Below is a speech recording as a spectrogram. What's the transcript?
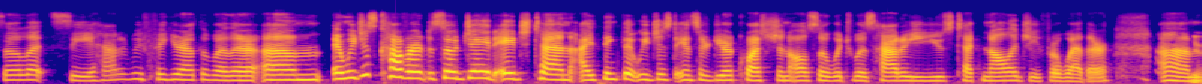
So let's see. How did we figure out the weather? Um, and we just covered. So Jade, age ten. I think that we just answered your question also, which was how do you use technology for weather? Um, yeah.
